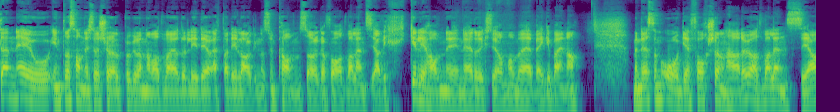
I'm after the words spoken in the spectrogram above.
Den er jo interessant i seg selv pga. at Valladolid er et av de lagene som kan sørge for at Valencia virkelig havner i nedrykksgjørma med begge beina. Men det som også er forskjellen her, det er jo at Valencia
